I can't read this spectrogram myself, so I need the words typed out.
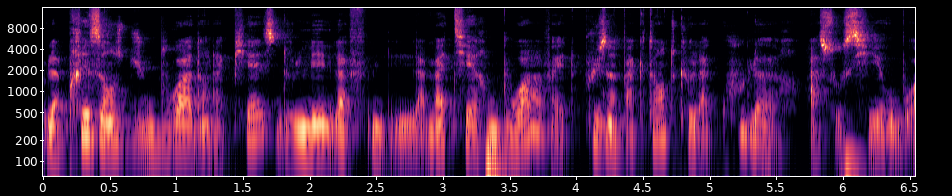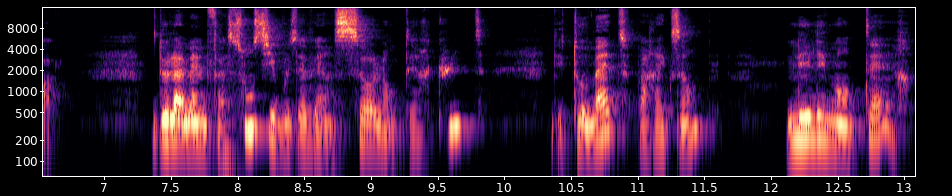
la présence du bois dans la pièce, de la, la matière bois va être plus impactante que la couleur associée au bois. De la même façon, si vous avez un sol en terre cuite, des tomates par exemple, l'élément terre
